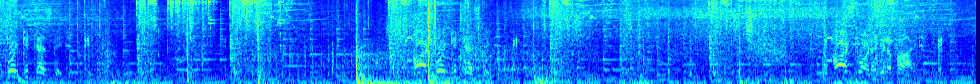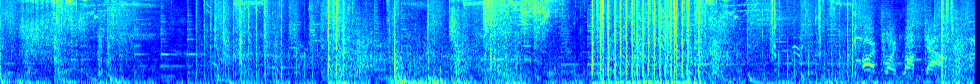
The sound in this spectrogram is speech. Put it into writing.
Hardpoint contested. Hardpoint contested. Hardpoint identified. Hardpoint locked down.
